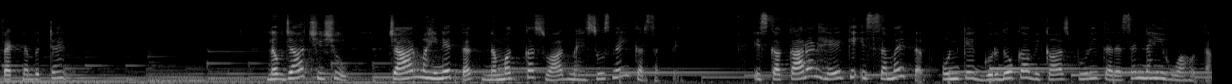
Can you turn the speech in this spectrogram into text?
फैक्ट नंबर टेन नवजात शिशु चार महीने तक नमक का स्वाद महसूस नहीं कर सकते। इसका कारण है कि इस समय तक उनके गुर्दों का विकास पूरी तरह से नहीं हुआ होता।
